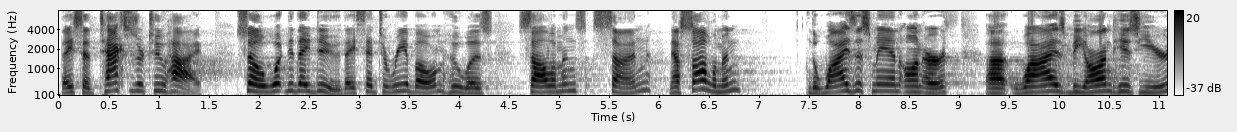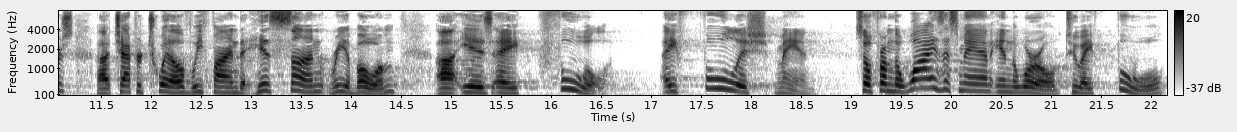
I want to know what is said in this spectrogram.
They said taxes are too high. So what did they do? They said to Rehoboam, who was Solomon's son. Now, Solomon, the wisest man on earth, uh, wise beyond his years. Uh, chapter 12, we find that his son, Rehoboam, uh, is a fool, a foolish man. So, from the wisest man in the world to a fool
